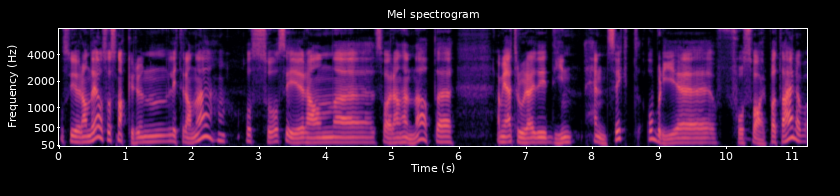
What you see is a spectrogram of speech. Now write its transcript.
Og så gjør han det, og så snakker hun litt. Og så sier han, eh, svarer han henne at eh, ja, jeg tror det er i din hensikt å bli, eh, få svar på dette her.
